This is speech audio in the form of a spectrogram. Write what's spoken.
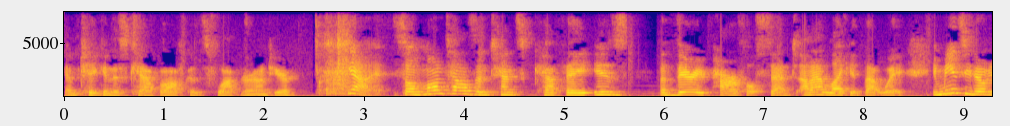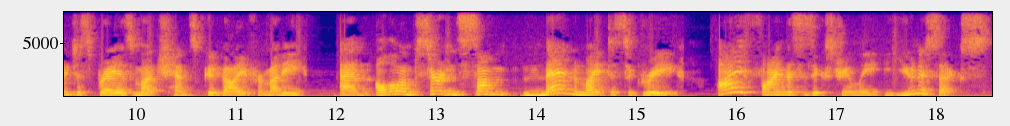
I'm taking this cap off because it's flapping around here. Yeah, so Montale's Intense Cafe is a very powerful scent and I like it that way. It means you don't need to spray as much, hence good value for money. And although I'm certain some men might disagree, I find this is extremely unisex.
